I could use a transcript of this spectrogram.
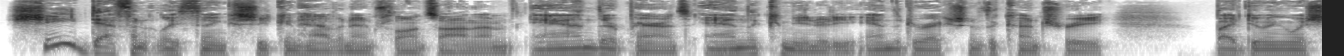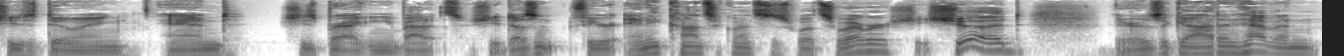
She definitely thinks she can have an influence on them and their parents and the community and the direction of the country by doing what she's doing. And she's bragging about it. So she doesn't fear any consequences whatsoever. She should. There is a God in heaven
